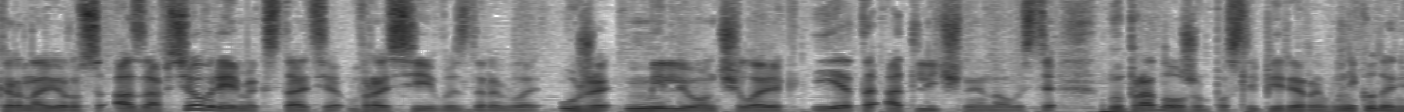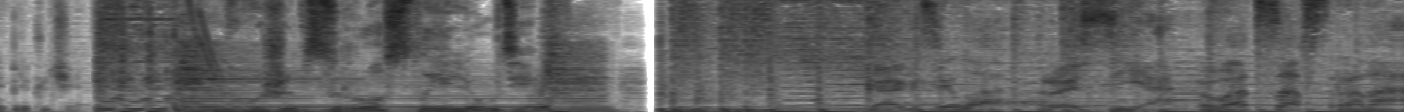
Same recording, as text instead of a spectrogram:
коронавируса. А за все время, кстати, в России выздоровело уже миллион человек. И это отличные новости. Мы продолжим после перерыва. Никуда не переключайтесь. Но вы же взрослые люди. Как дела, Россия? Ватсап-страна!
